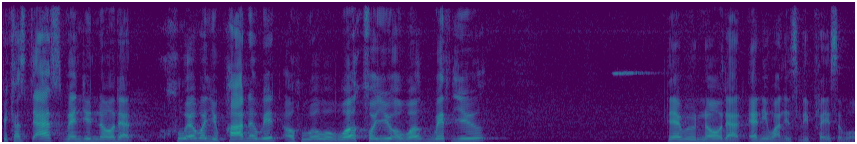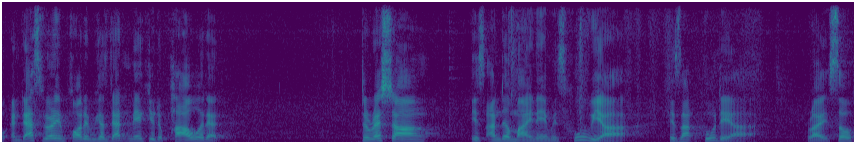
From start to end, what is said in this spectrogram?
Because that's when you know that whoever you partner with or whoever work for you or work with you, they will know that anyone is replaceable. And that's very important because that makes you the power that the restaurant is under my name is who we are. It's not who they are, right? So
